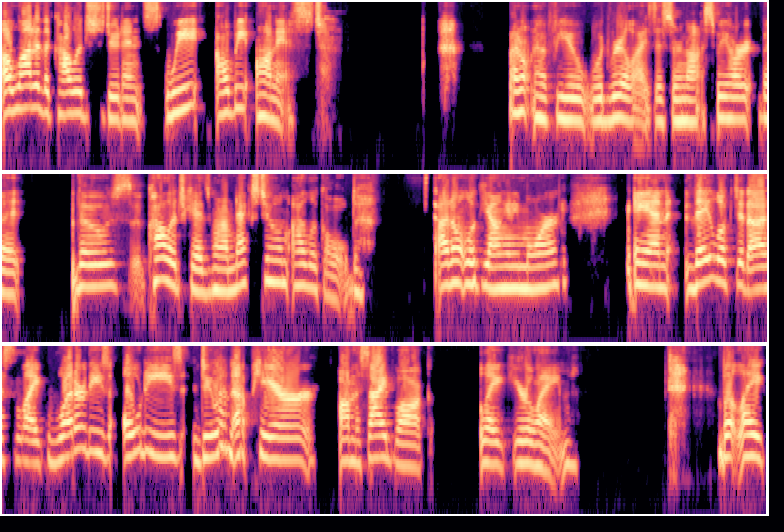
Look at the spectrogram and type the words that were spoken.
a lot of the college students, we I'll be honest, I don't know if you would realize this or not, sweetheart, but those college kids, when I'm next to them, I look old. I don't look young anymore. And they looked at us like, what are these oldies doing up here on the sidewalk? Like, you're lame but like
